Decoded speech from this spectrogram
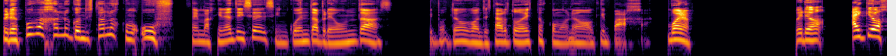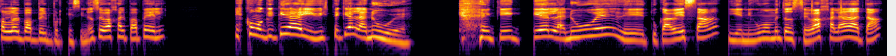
Pero después bajarlo y contestarlo es como, uff, o sea, imagínate, hice 50 preguntas. Tengo que contestar todo esto, es como, no, qué paja. Bueno, pero hay que bajarlo al papel porque si no se baja el papel, es como que queda ahí, ¿viste? Queda en la nube. que queda en la nube de tu cabeza y en ningún momento se baja la data.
